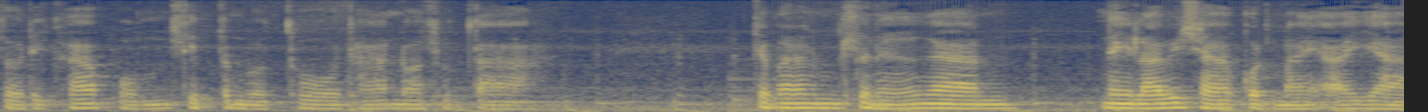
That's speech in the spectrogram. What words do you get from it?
สวัสดีครับผมสิบตำรวจโทธานนสุตา จะมานำเสนองานในรายวิชากฎหมายอาญา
